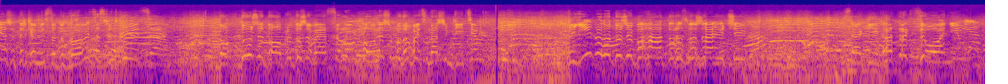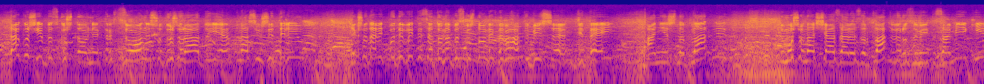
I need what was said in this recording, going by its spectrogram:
Я жителька міста Дубровиця. Святкується дуже добре, дуже весело. Головне, що подобається нашим дітям. Приїхало дуже багато розважаючих всяких атракціонів. Також є безкоштовні атракціони, що дуже радує наших жителів. Якщо навіть подивитися, то на безкоштовних набагато більше дітей, аніж на платних, тому що в наш час зараз зарплати, ви розумієте самі які.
